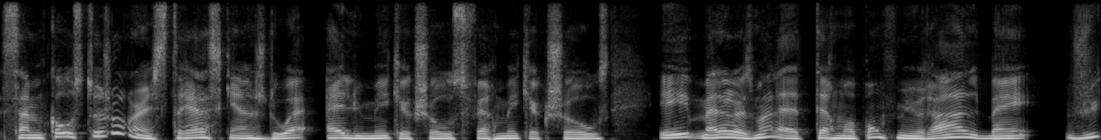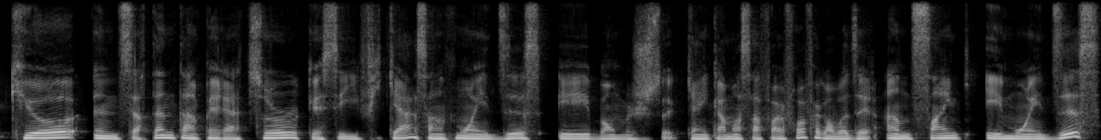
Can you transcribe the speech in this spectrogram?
ça me cause toujours un stress quand je dois allumer quelque chose, fermer quelque chose. Et malheureusement, la thermopompe murale, ben, vu qu'il y a une certaine température que c'est efficace, entre moins 10 et, bon, quand il commence à faire froid, fait qu'on va dire entre 5 et moins 10,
